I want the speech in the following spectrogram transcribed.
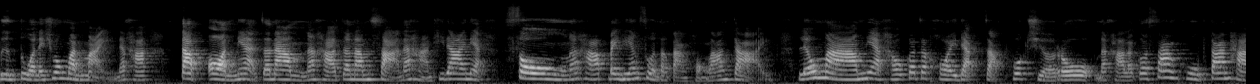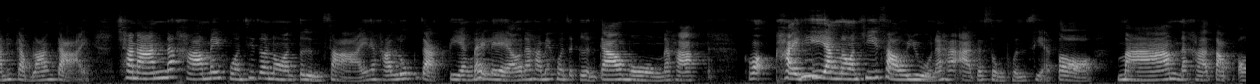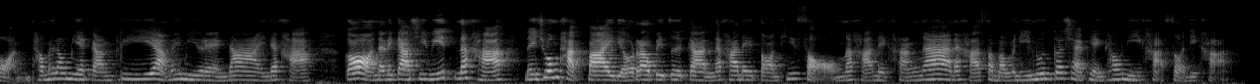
ตื่นตัวในช่วงวันใหม่นะคะ ตับอ่อนเนี่ยจะนำนะคะจะนำสารอาหารที่ได้เนี่ยส่งนะคะไปเลี้ยงส่วนต่างๆของร่างกาย แล้วม้ามเนี่ยเขาก็จะคอยดักจับพวกเชื้อโรคนะคะ แล้วก็สร้างภูมิต้านทานให้กับร่างกาย ฉะนั้นนะคะไม่ควรที่จะนอนตื่นสายนะคะ ลุกจากเตียงได้แล้วนะคะ ไม่ควรจะเกิน9โมงนะคะ ก็ใครที่ยังนอนที่เซาอยู่นะคะ อาจจะส่งผลเสียต่อม้ามนะคะ ตับอ่อนทำให้เรามีอาการเพลียไม่มีแรงได้นะคะ ก็นาฬิกาชีวิตนะคะ ในช่วงถัดไปเดี๋ยวเราไปเจอกันนะคะ ในตอนที่ 2 นะคะ ในครั้งหน้านะคะสำหรับวันนี้นุ่นก็แชร์เพียงเท่านี้ค่ะ สวัสดีค่ะ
